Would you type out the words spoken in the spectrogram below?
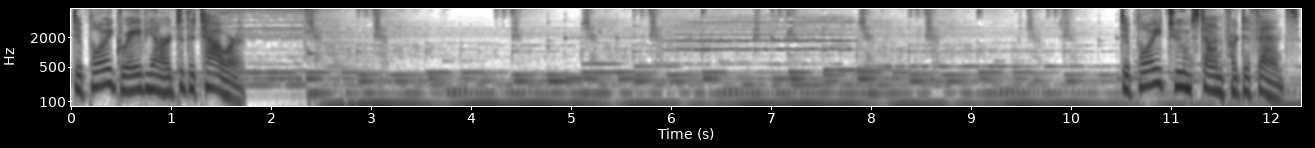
Deploy Graveyard to the tower. Deploy Tombstone for defense.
